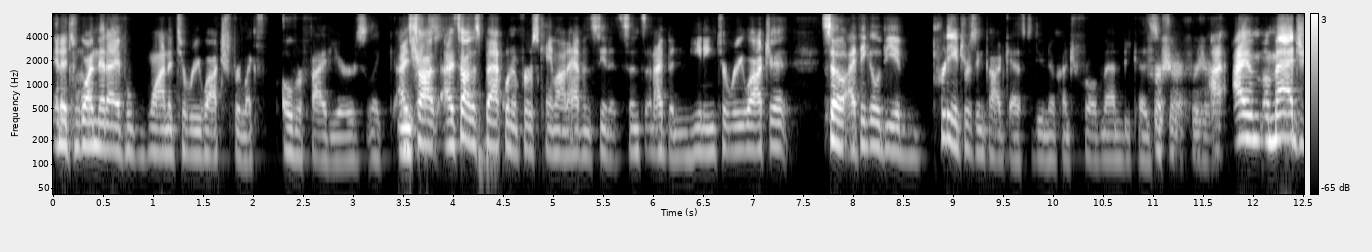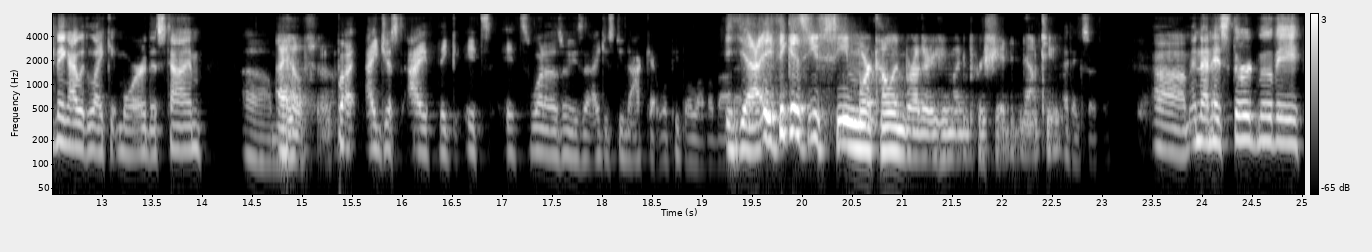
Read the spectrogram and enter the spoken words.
And it's one that I've wanted to rewatch for like over five years. Like I saw I saw this back when it first came out. I haven't seen it since, and I've been meaning to rewatch it. So I think it would be a pretty interesting podcast to do No Country for Old Men because For sure, for sure. I, I'm imagining I would like it more this time. Um, I hope so. But I just I think it's it's one of those movies that I just do not get what people love about it. Yeah, I think as you've seen more Coen Brothers, you might appreciate it now too. I think so. Um, and then his third movie,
